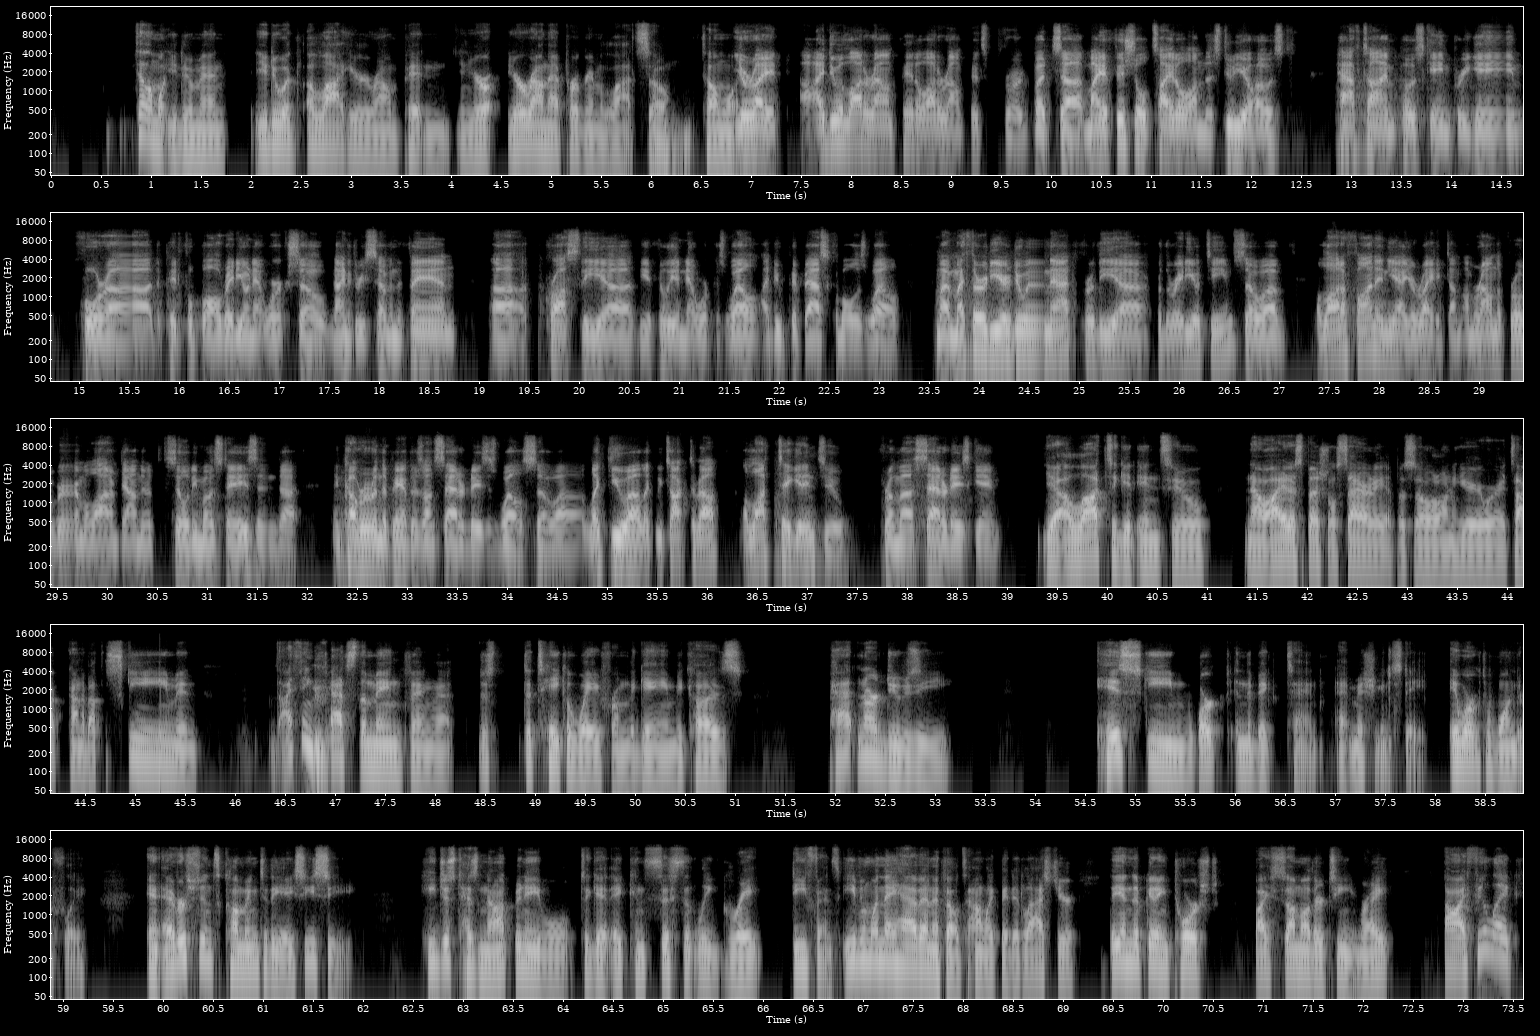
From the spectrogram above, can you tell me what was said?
Tell them what you do, man you do a, a lot here around Pitt, and, and you're you're around that program a lot. So tell them what you're right. I do a lot around Pitt, a lot around Pittsburgh, but uh, my official title, I'm the studio host, halftime, post game, pregame for uh, the Pitt Football Radio Network. So 93.7 The Fan, uh, across the uh, the affiliate network as well. I do Pitt basketball as well. My, my third year doing that for the uh, for the radio team. So uh, a lot of fun. And yeah, you're right. I'm, I'm around the program a lot. I'm down there at the facility most days and, uh, and covering the Panthers on Saturdays as well. So, uh, like you, uh, like we talked about, a lot to get into from uh, Saturday's game. Yeah, a lot to get into. Now, I had a special Saturday episode on here where I talked kind of about the scheme, and I think that's the main thing that just to take away from the game because Pat Narduzzi his scheme worked in the Big Ten at Michigan State. It worked wonderfully. And ever since coming to the ACC, he just has not been able to get a consistently great defense. Even when they have NFL talent like they did last year, they end up getting torched by some other team, right? Uh, I feel like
